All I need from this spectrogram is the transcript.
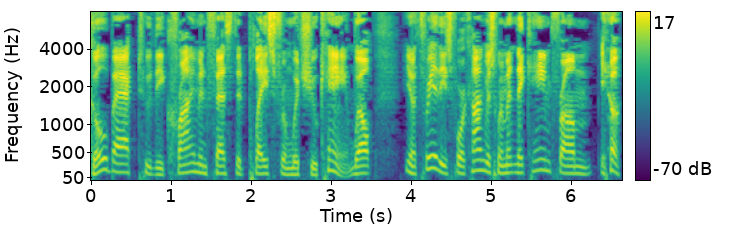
go back to the crime infested place from which you came. Well, you know, three of these four congresswomen, they came from, you know,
